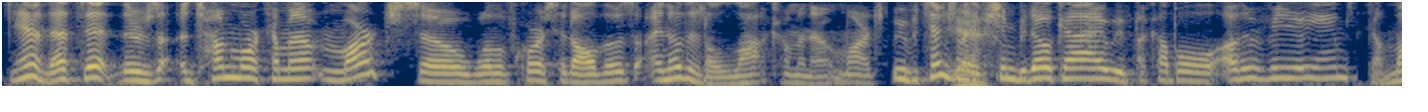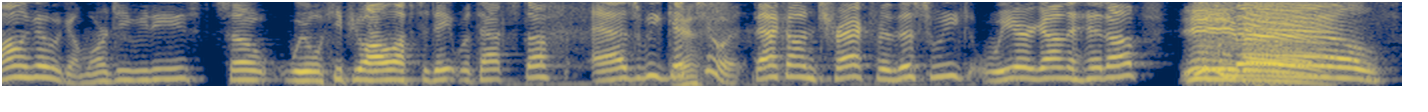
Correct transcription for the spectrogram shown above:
Yeah, that's it. There's a ton more coming out in March, so we'll of course hit all those. I know there's a lot coming out in March. We potentially Yeah. have Shinbudokai, we've a couple other video games, we got manga, we got more DVDs. So we will keep you all up to date with that stuff as we get Yes. to it. Back on track for this week, we are gonna hit up Emails!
